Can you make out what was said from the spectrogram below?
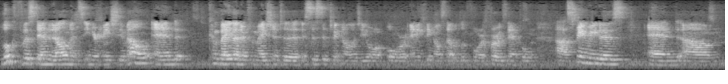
look for standard elements in your HTML and convey that information to assistive technology or, or anything else that would look for it. For example, uh, screen readers and um,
